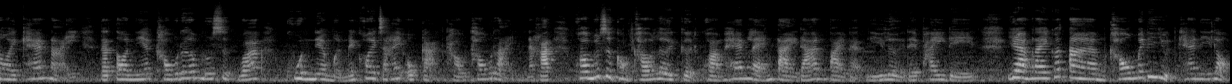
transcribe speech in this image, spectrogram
น้อยแค่ไหน แต่ตอนนี้เขาเริ่มรู้สึกว่าคุณเนี่ยเหมือนไม่ค่อยจะให้โอกาสเขาเท่าไหร่นะคะ ความรู้สึกของเขาเลยเกิดความแห้งแล้งตายด้านไปแบบนี้เลยได้ไพ่เดทอย่างไรก็ตามเขาไม่ได้หยุดแค่นี้หรอก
